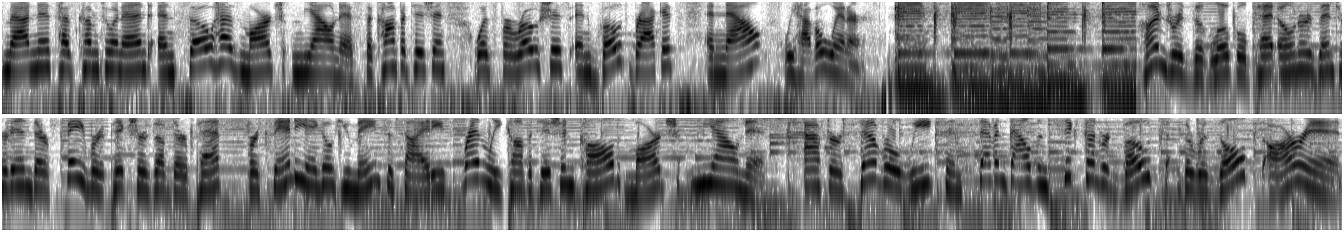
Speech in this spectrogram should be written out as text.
March Madness has come to an end, and so has March Meowness. The competition was ferocious in both brackets, and now we have a winner. Hundreds of local pet owners entered in their favorite pictures of their pets for San Diego Humane Society's friendly competition called March Meowness. After several weeks and 7,600 votes, the results are in.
